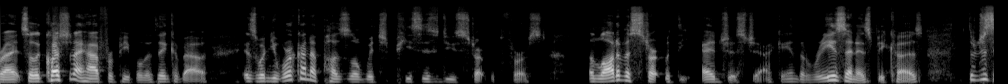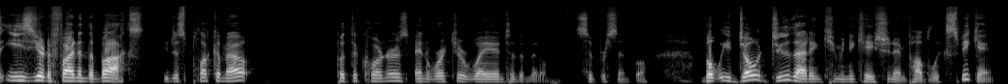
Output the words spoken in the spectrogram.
right? So the question I have for people to think about is when you work on a puzzle, which pieces do you start with first? A lot of us start with the edges, Jackie, and the reason is because they're just easier to find in the box. You just pluck them out, put the corners, and work your way into the middle. Super simple. But we don't do that in communication and public speaking.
